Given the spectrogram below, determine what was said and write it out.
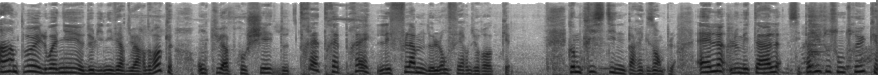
un peu éloignés de l'univers du hard rock ont pu approcher de très très près les flammes de l'enfer du rock. Comme Christine par exemple. Elle, le métal, c'est pas du tout son truc.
